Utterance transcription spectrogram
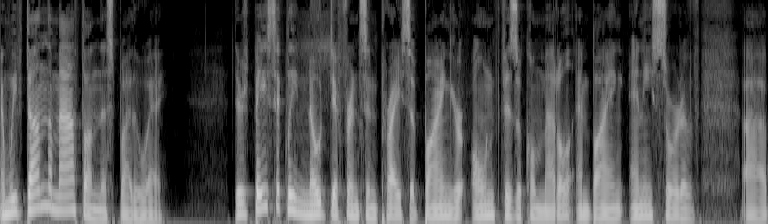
and we've done the math on this, by the way, there's basically no difference in price of buying your own physical metal and buying any sort of uh,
